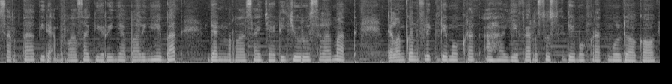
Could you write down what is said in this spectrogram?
serta tidak merasa dirinya paling hebat dan merasa jadi juru selamat. Dalam konflik Demokrat AHY versus Demokrat Muldoko,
